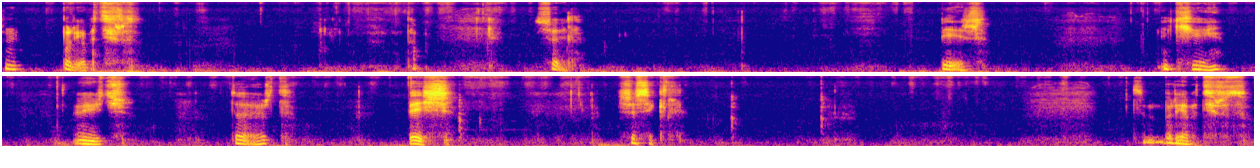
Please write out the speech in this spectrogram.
Şimdi buraya batıyoruz. Tamam. Şöyle. 1 2 3 4 5 şu şekil. Şimdi buraya batıyoruz.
